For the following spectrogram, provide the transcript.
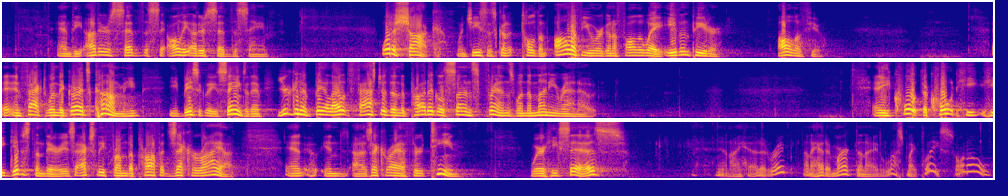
And the others said the same. All the others said the same. What a shock when Jesus told them, All of you are going to fall away, even Peter. All of you. In fact, when the guards come, he, he basically is saying to them, You're going to bail out faster than the prodigal son's friends when the money ran out. And he quote, the quote he, he gives them there is actually from the prophet Zechariah. And in uh, Zechariah 13, where he says, and I had it right, and I had it marked, and I lost my place. Oh no.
